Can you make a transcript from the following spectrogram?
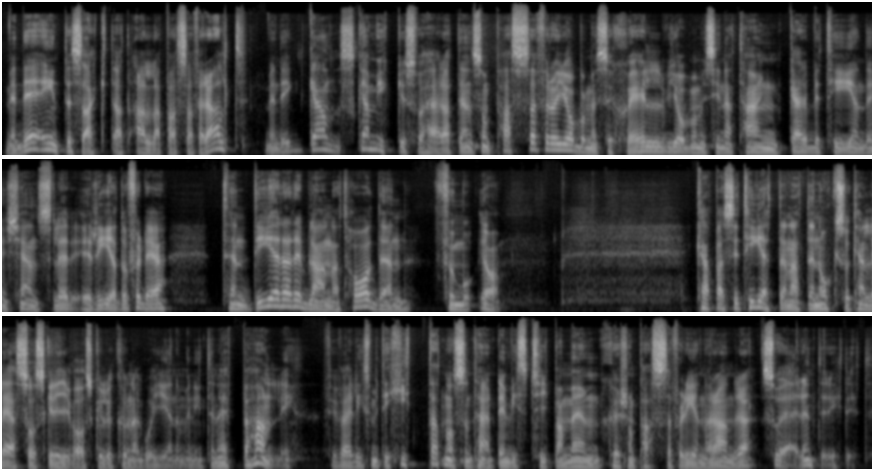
Men det är inte sagt att alla passar för allt, men det är ganska mycket så här att den som passar för att jobba med sig själv, jobba med sina tankar, beteenden, känslor, är redo för det, tenderar ibland att ha den ja, kapaciteten att den också kan läsa och skriva och skulle kunna gå igenom en internetbehandling. För vi har liksom inte hittat något sånt här, en viss typ av människor som passar för det ena och det andra. Så är det inte riktigt.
